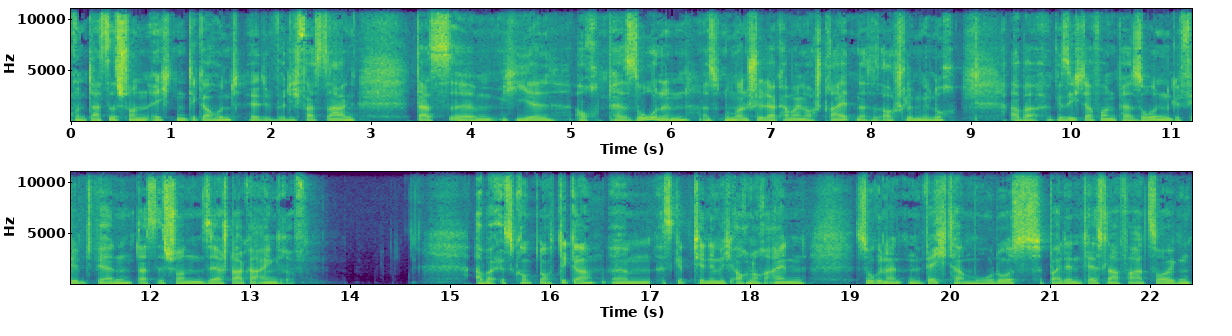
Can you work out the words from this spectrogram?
Und das ist schon echt ein dicker Hund, würde ich fast sagen, dass ähm, hier auch Personen, also Nummernschilder kann man noch streiten, das ist auch schlimm genug, aber Gesichter von Personen gefilmt werden, das ist schon ein sehr starker Eingriff. Aber es kommt noch dicker. Ähm, es gibt hier nämlich auch noch einen sogenannten Wächtermodus bei den Tesla-Fahrzeugen,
